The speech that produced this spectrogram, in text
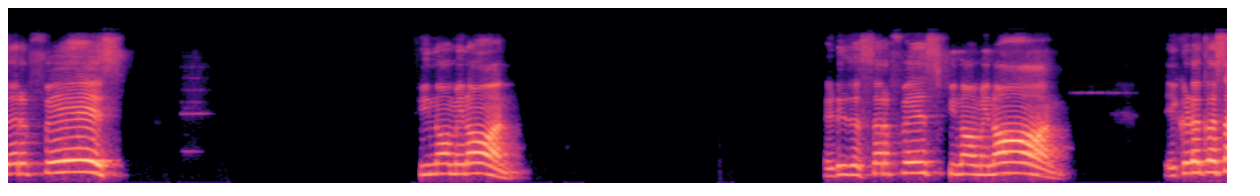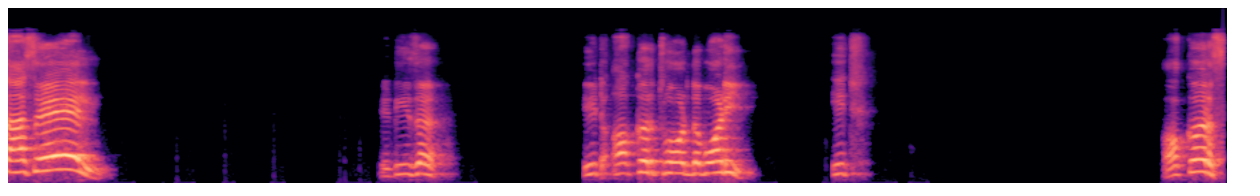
surface phenomenon it is a surface phenomenon इकडं कसं असेल? It is a it occur through the body it occurs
